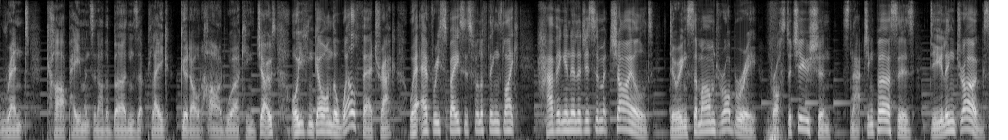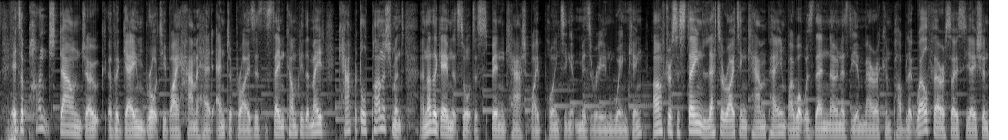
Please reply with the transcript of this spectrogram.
rent, car payments, and other burdens that plague good old hard-working Joes, or you can go on the welfare track, where every space is full of things like having an illegitimate child, doing some armed robbery, prostitution, snatching purses, dealing drugs. It's a punch down joke of a game brought to you by Hammerhead Enterprises, the same company that made Capital Punishment, another game that sought to spin cash by pointing at misery and winking. After a sustained letter writing campaign by what was then known as the American Public Welfare Association,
